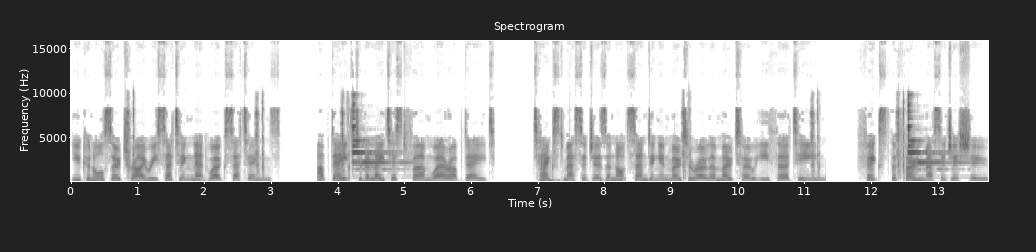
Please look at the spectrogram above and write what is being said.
You can also try resetting network settings. Update to the latest firmware update. Text messages are not sending in Motorola Moto E13. Fixed the phone message issue.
